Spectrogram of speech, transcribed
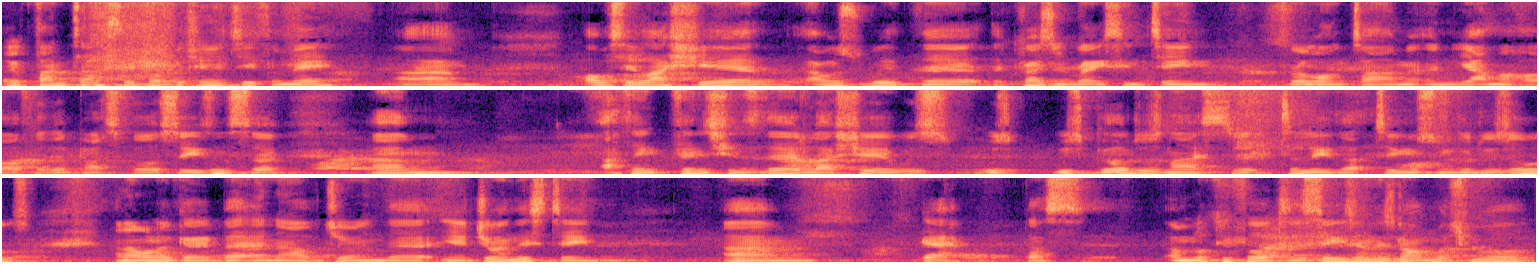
a fantastic opportunity for me. Um, obviously, last year I was with the, the Crescent Racing team for a long time and Yamaha for the past four seasons. So, um, I think finishing third last year was was was good. It was nice to, to leave that team with some good results, and I want to go better now. Join the you know join this team. Um, yeah, that's. I'm looking forward to the season. There's not much more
